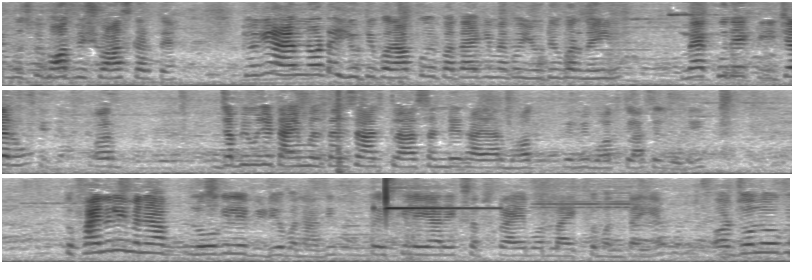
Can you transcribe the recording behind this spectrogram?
मुझ पर बहुत विश्वास करते हैं। क्योंकि I am not a YouTuber आपको भी पता है कि मैं कोई यूट्यूबर नहीं हूँ। मैं खुद एक टीचर हूँ और जब भी मुझे टाइम मिलता है, जैसे आज क्लास संडे था यार, बहुत, फिर भी बहुत क्लासेज हो गई तो फाइनली मैंने आप लोगों के लिए वीडियो बना दी। तो इसके लिए यार एक सब्सक्राइब और लाइक तो बनता ही है। और जो लोग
